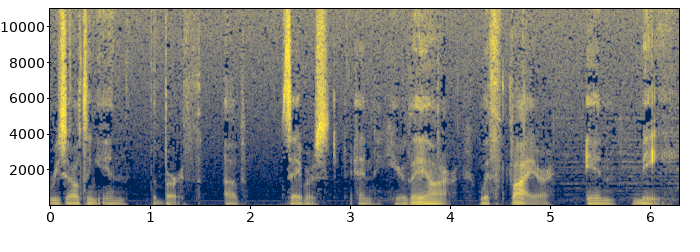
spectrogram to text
resulting in the birth of Sabres. And here they are with Fire in Me.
